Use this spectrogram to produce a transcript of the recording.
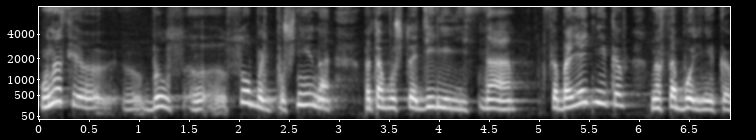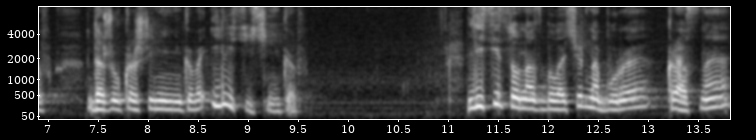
У нас э, был э, соболь, пушнина, потому что делились на соболятников, на собольников, даже украшенинникова, и лисичников. Лисица у нас была чернобурая, красная,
